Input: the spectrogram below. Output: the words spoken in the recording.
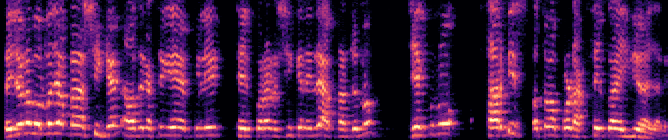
তো এই জন্য বলব যে আপনারা শিখেন, আমাদের কাছ থেকে এফিলিয়েট সেল করাটা শিখে নিলে আপনার জন্য যে কোনো সার্ভিস অথবা প্রোডাক্ট সেল করা ইজি হয়ে যাবে।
